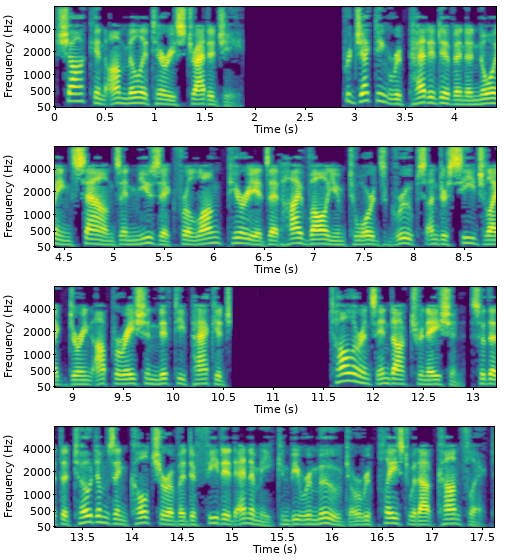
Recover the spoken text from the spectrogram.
Shock and awe military strategy Projecting repetitive and annoying sounds and music for long periods at high volume towards groups under siege like during Operation Nifty Package Tolerance indoctrination, so that the totems and culture of a defeated enemy can be removed or replaced without conflict.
